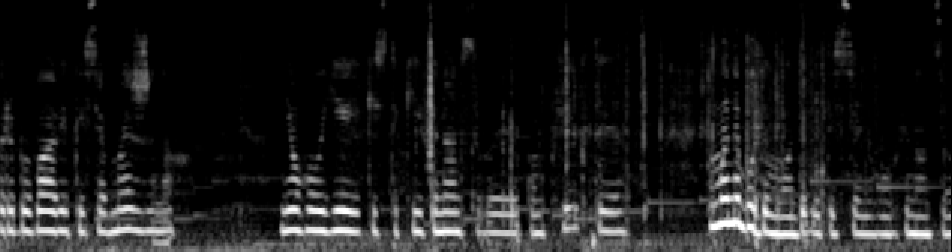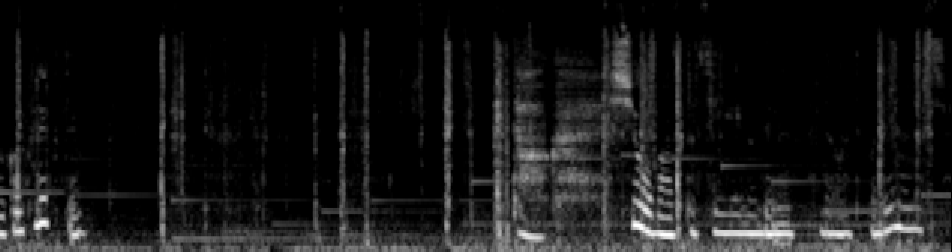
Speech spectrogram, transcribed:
перебуває в якихось обмеженнях. В нього є якісь такі фінансові конфлікти. Ми не будемо дивитися його фінансові конфлікти. Так, що у вас до цієї людини? Давайте подивимось.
